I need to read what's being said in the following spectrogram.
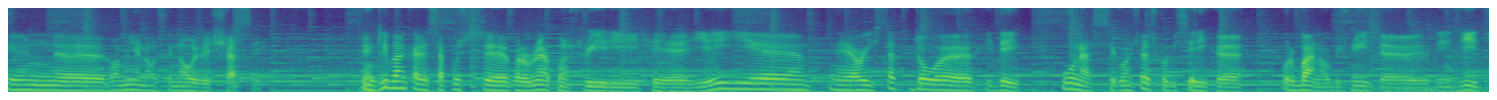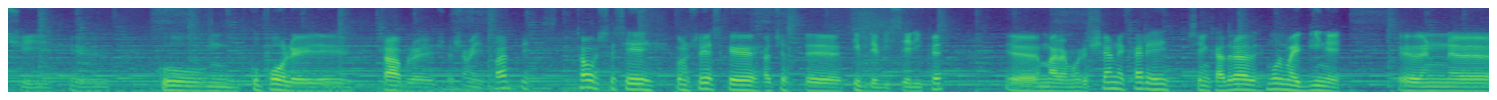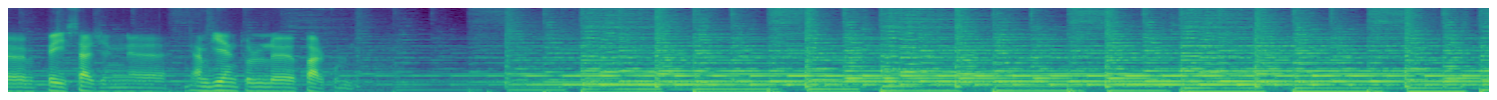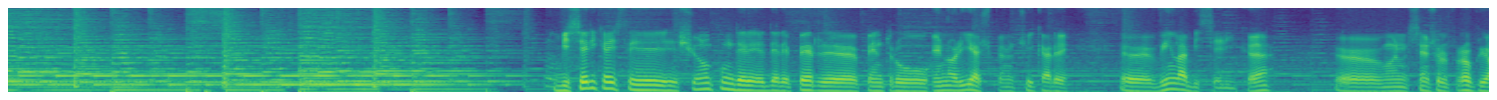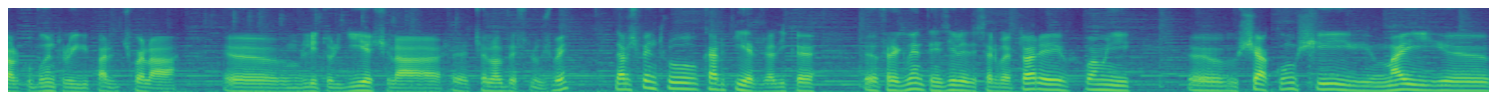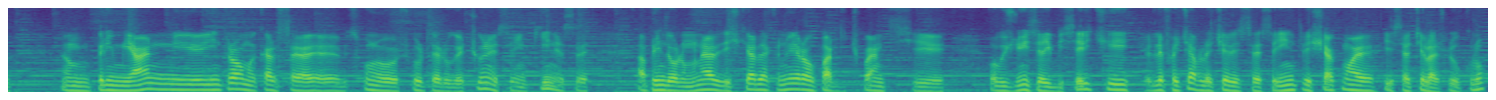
în 1996. În clipa în care s-a pus problema construirii ei, au existat două idei. Una, să se construiască o biserică urbană, obișnuită, din zid și cu cupole, tablă și așa mai departe, sau să se construiască acest tip de biserică maramureșeană care se încadra mult mai bine în peisaj, în ambientul parcului. Biserica este și un punct de, de reper uh, pentru enoriași, pentru cei care uh, vin la biserică, uh, în sensul propriu al cuvântului, participă la liturghie și la celelalte slujbe, dar și pentru cartier, adică frecvent în zile de sărbătoare, oamenii și acum și mai în primii ani intrau măcar să spună o scurtă rugăciune, să închine, să aprindă o lumânare, deci chiar dacă nu erau participanți obișnuiți ai bisericii, le făcea plăcere să se intre și acum este același lucru.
